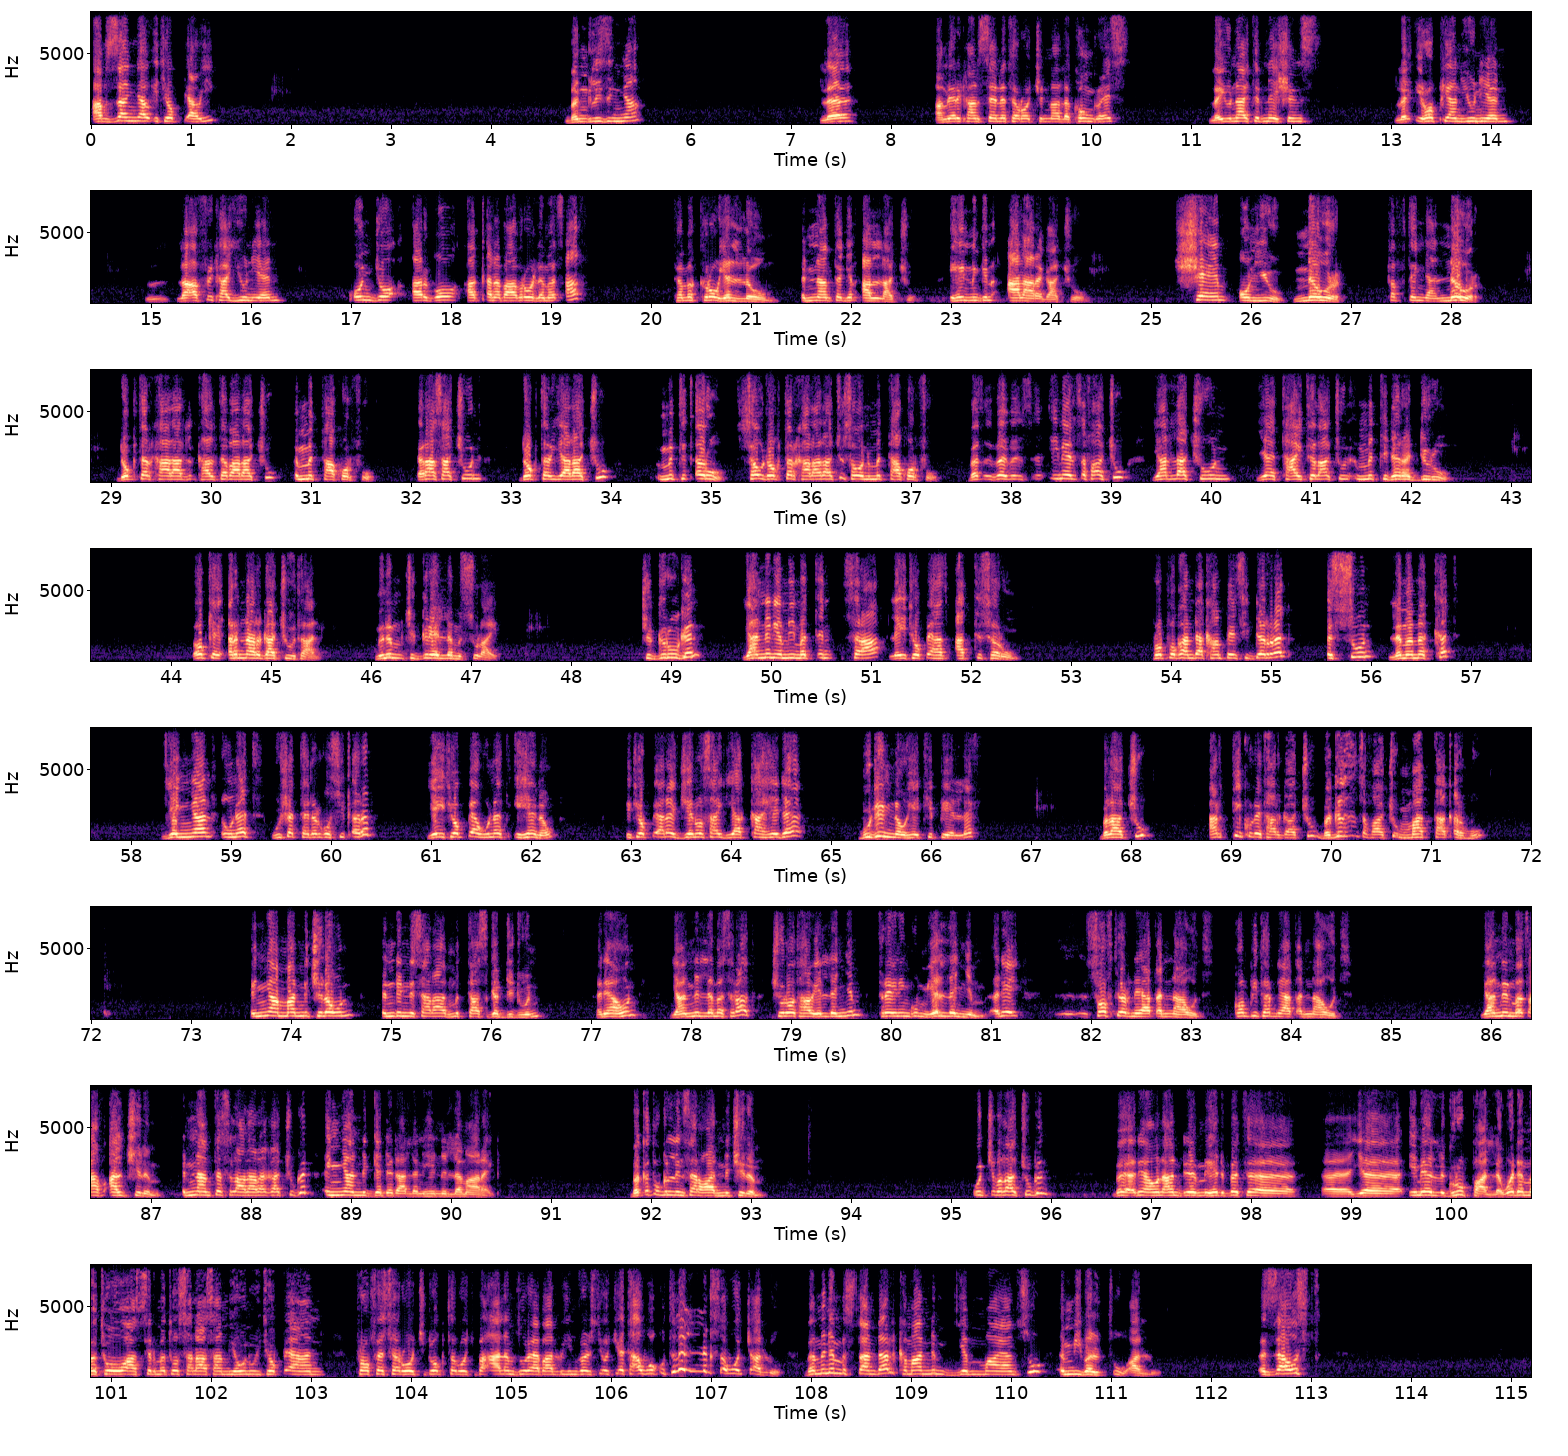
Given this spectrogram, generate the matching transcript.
አብዛኛው ኢትዮጵያዊ በእንግሊዝኛ ለአሜሪካን ሴኔተሮች እና ለኮንግሬስ፣ ለ United Nations፣ ለ European Union፣ ለአፍሪካ ዩኒየን ቆንጆ አድርጎ አቀነባብሮ ለመጻፍ ተመክሮ የለውም። እናንተ ግን አላችሁ። ይሄንን ግን አላረጋችሁም። shame on you ነውር፣ ከፍተኛ ነውር። ዶክተር ካልተባላችሁ የምታኮርፉ እራሳችሁን ዶክተር እያላችሁ የምትጠሩ ሰው ዶክተር ካላላችሁ ሰውን የምታኮርፉ ኢሜል ጽፋችሁ ያላችሁን የ title ኣችሁን የምትደረድሩ okay earn አድርጋችሁታል። ምንም ችግር የለም እሱ ላይ። ችግሩ ግን ያንን የሚመጥን ስራ ለኢትዮጵያ ሕዝብ አትሰሩም። ፕሮፓጋንዳ campaign ሲደረግ እሱን ለመመከት የእኛን እውነት ውሸት ተደርጎ ሲቀርብ የኢትዮጵያ እውነት ይሄ ነው፣ ኢትዮጵያ ላይ genocide ያካሄደ ቡድን ነው ይሄ TPLF ብላችሁ articulate አድርጋችሁ በግልጽ ጽፋችሁ የማታቀርቡ እኛ የማንችለውን እንድንሰራ የምታስገድዱን። እኔ አሁን ያንን ለመስራት ችሎታው የለኝም፣ training ኡም የለኝም። እኔ ሶፍትዌር ነው ያጠናሁት፣ ኮምፒውተር ነው ያጠናሁት። ያንን መጻፍ አልችልም። እናንተ ስላላረጋችሁ ግን እኛ እንገደዳለን ይሄንን ለማድረግ። በቅጡ ግን ልንሰራው አንችልም። ቁጭ ብላችሁ ግን እኔ አሁን አንድ የሚሄድበት የ email group አለ። ወደ መቶ አስር መቶ ሰላሳ የሚሆኑ ኢትዮጵያውያን ፕሮፌሰሮች፣ ዶክተሮች በዓለም ዙሪያ ባሉ ዩኒቨርሲቲዎች የታወቁ ትልልቅ ሰዎች አሉ። በምንም ስታንዳርድ ከማንም የማያንሱ የሚበልጡ አሉ። እዛ ውስጥ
